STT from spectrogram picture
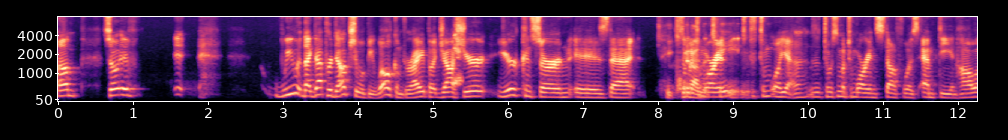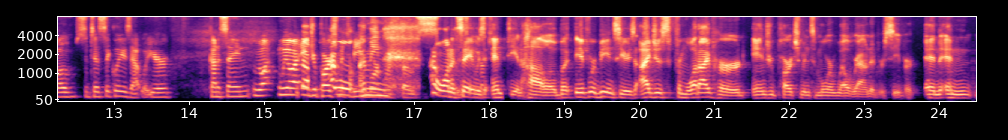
Um, so if it, we would like that production would be welcomed, right? But Josh, your your concern is that he quit on the team. t- t- well, yeah, some of Tamorrion stuff was empty and hollow statistically. Is that what you're kind of saying? We want we want Andrew Parchment to be I mean, more verbose. I don't want to say it was empty and hollow, but if we're being serious, I just from what I've heard, Andrew Parchment's a more well-rounded receiver, and and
